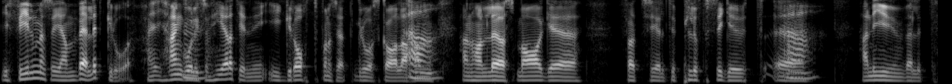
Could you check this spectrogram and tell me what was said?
I filmen så är han väldigt grå. Han, han går liksom hela tiden i, i grått på något sätt, gråskala. Mm. Ja. Han, han har en lös mage för att se lite plufsig ut. Eh, Ja. Han är ju väldigt eh,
